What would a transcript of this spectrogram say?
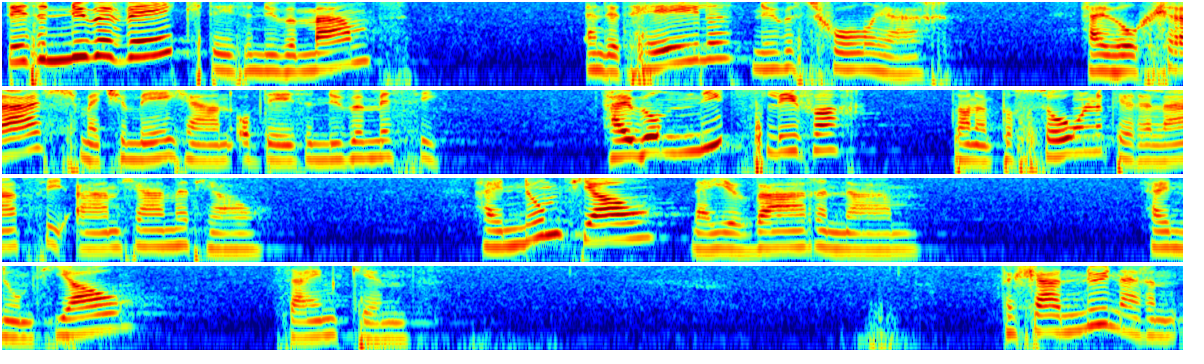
deze nieuwe week, deze nieuwe maand en dit hele nieuwe schooljaar. Hij wil graag met je meegaan op deze nieuwe missie. Hij wil niets liever dan een persoonlijke relatie aangaan met jou. Hij noemt jou bij je ware naam. Hij noemt jou zijn kind. We gaan nu naar een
